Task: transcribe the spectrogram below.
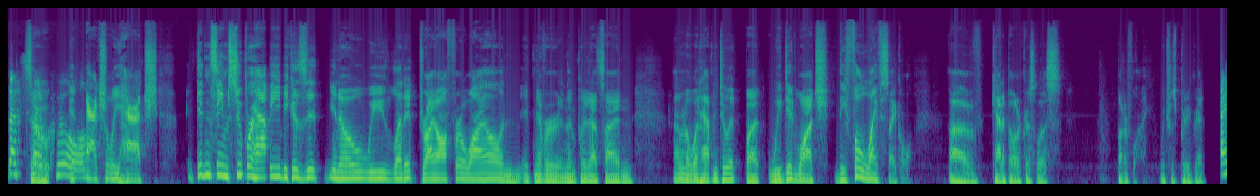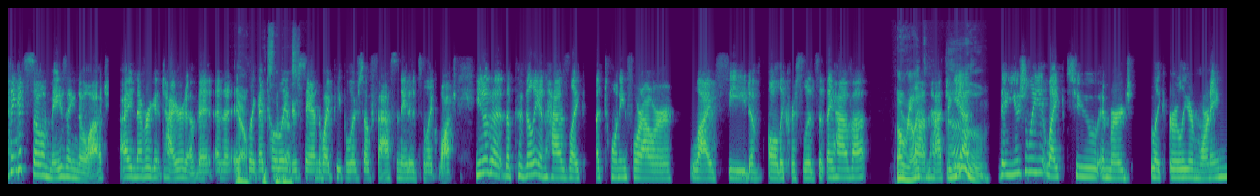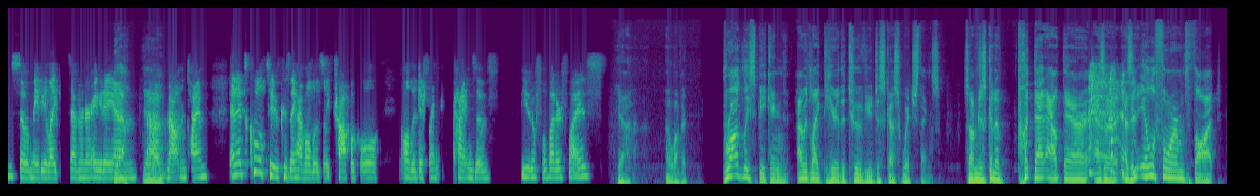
That's so, So cool. it actually hatched. It didn't seem super happy because it, you know, we let it dry off for a while and it never, and then put it outside. And I don't know what happened to it, but we did watch the full life cycle of caterpillar chrysalis butterfly, which was pretty great. I think it's so amazing to watch. I never get tired of it, and it's No, like I it's totally understand why people are so fascinated to like watch. You know, the the pavilion has like a 24 hour live feed of all the chrysalids that they have up Oh, really? um, hatching. Yeah, Oh, they usually like to emerge like earlier mornings, so maybe like seven or eight a.m. Yeah, yeah, um, Mountain Time, and it's cool too because they have all those like tropical, all the different kinds of beautiful butterflies. yeah, I love it. Broadly speaking, I would like to hear the two of you discuss witch things. So I'm just going to put that out there as a as an ill-formed thought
